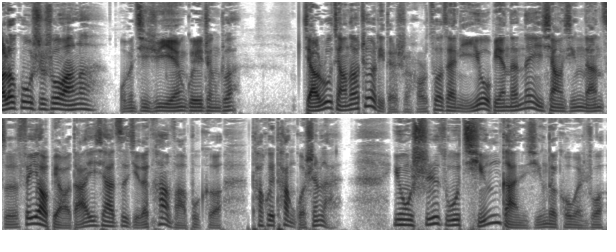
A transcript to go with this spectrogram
好了，故事说完了，我们继续言归正传。假如讲到这里的时候，坐在你右边的内向型男子非要表达一下自己的看法不可，他会探过身来，用十足情感型的口吻说：“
